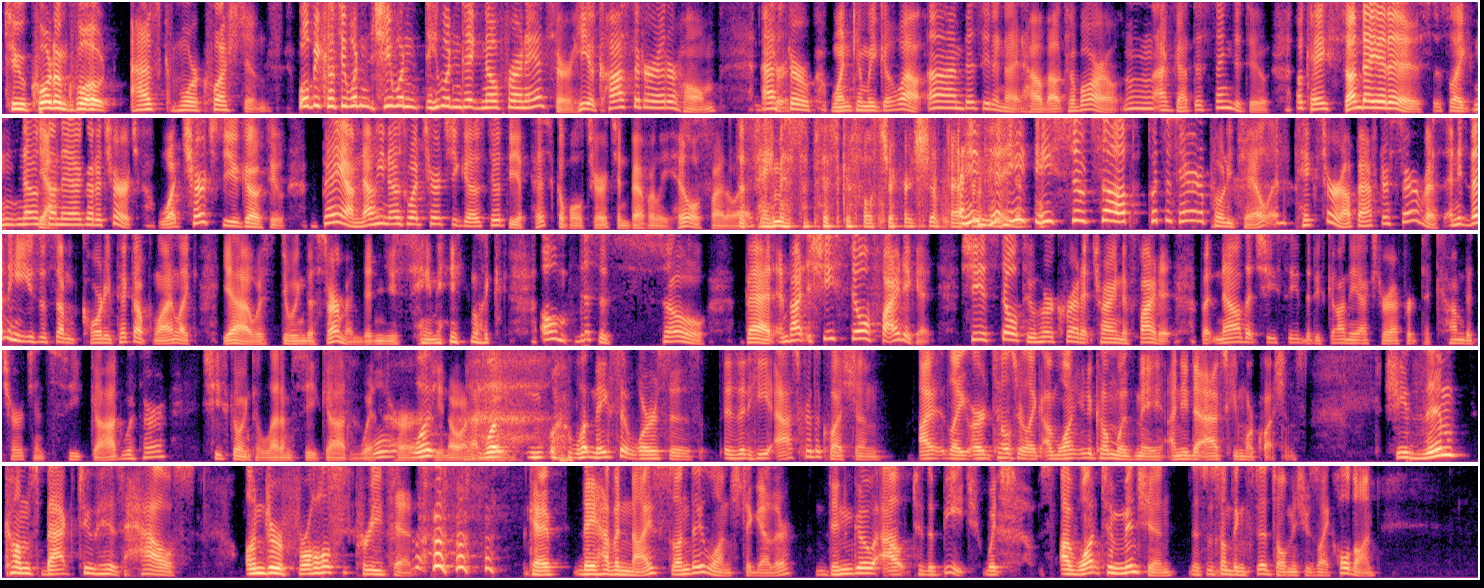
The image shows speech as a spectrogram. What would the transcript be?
To quote unquote ask more questions. Well, because he wouldn't, she wouldn't, he wouldn't take no for an answer. He accosted her at her home, asked her, "When can we go out?" "Uh, I'm busy tonight. How about tomorrow? "Mm, I've got this thing to do. Okay, Sunday it is. It's like "Mm, no Yeah. Sunday. I go to church. What church do you go to? Bam! Now he knows what church he goes to the Episcopal Church in Beverly Hills. By the way, The famous Episcopal Church of and he, Beverly he, he suits up, puts his hair in a ponytail, and picks her up after service. And then he uses some corny pickup line like, "Yeah, I was doing the sermon. Didn't you see me?" like, oh, this is so bad. And but she's still fighting it. She is still, to her credit, trying to fight it. But now that she sees that he's gone the extra effort to come to church and seek God with her, she's going to let him see God with Well, her. What, if you know what I mean. what what makes it worse is is that he asks her the question. I like or tells her like I want you to come with me. I need to ask you more questions. She then comes back to his house under false pretense. okay, they have a nice Sunday lunch together, then go out to the beach, which I want to mention. This was something Sid told me. She was like, "Hold on."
